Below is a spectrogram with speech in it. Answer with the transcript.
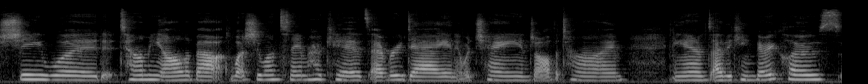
she would tell me all about what she wants to name her kids every day and it would change all the time. And I became very close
